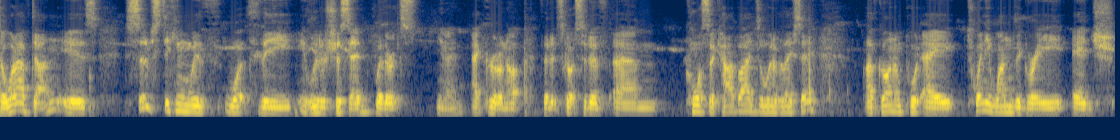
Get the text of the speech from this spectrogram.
So what I've done is sort of sticking with what the literature said, whether it's you know accurate or not, that it's got sort of um, coarser carbides or whatever they said. I've gone and put a 21 degree edge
